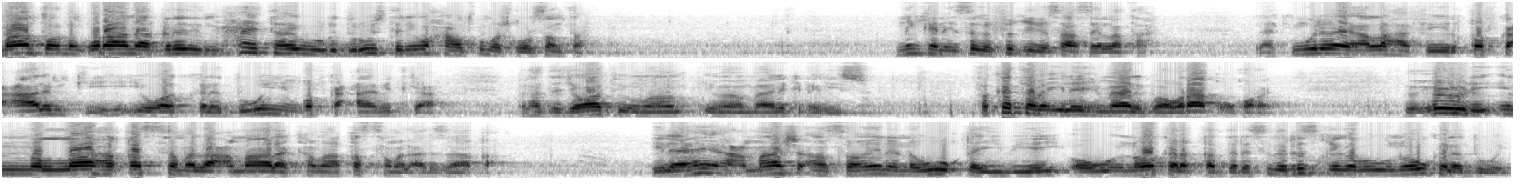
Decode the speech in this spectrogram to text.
maanta o dhan qur'aan aqridid maxay tahay buu yihi duruustani waxaanad ku mashquulsan tahay. Ninkan isaga fiqiga saasay la tahay laakiin weliba allaha fiiri qofka caalimka ihi iyo waa kala duwan yihiin qofka caabidka ah. Bal hadda jawaabta imaam maalik dhegeyso fakataba ilayhi maalik baa waraaq u qoray. Wuxuu yihi ina allaha qasama alacmaala kamaa qasama alarzaaqa. Ilaahay acmaasha aan samaynayna wuu qaybiyey oo uu inoo kala qadaray sida risqigaba uu inoogu kala duway.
